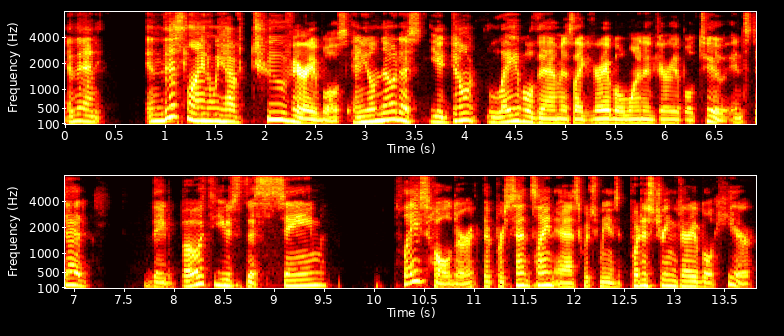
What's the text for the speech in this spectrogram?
And then in this line, we have two variables. And you'll notice you don't label them as like variable one and variable two. Instead, they both use the same placeholder, the percent sign s, which means put a string variable here.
